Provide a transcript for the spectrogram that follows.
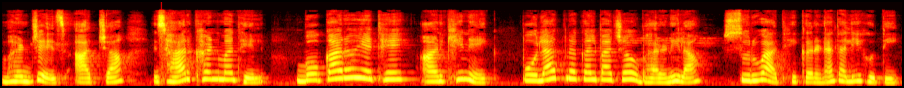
म्हणजेच आजच्या झारखंडमधील बोकारो येथे आणखीन एक पोलाद प्रकल्पाच्या उभारणीला सुरुवात ही करण्यात आली होती.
